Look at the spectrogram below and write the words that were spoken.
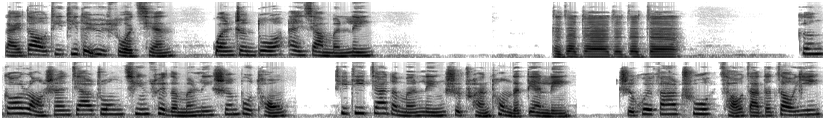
来到 T T 的寓所前，关正多按下门铃。哒哒哒哒哒哒。跟高朗山家中清脆的门铃声不同，T T 家的门铃是传统的电铃，只会发出嘈杂的噪音。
